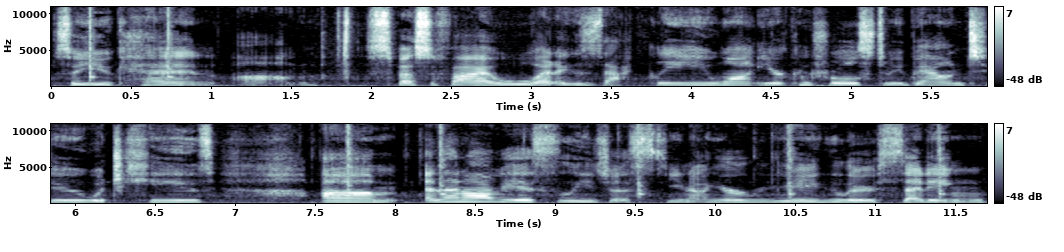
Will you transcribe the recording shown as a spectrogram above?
so you can um, specify what exactly you want your controls to be bound to, which keys. Um, and then obviously just, you know, your regular setting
